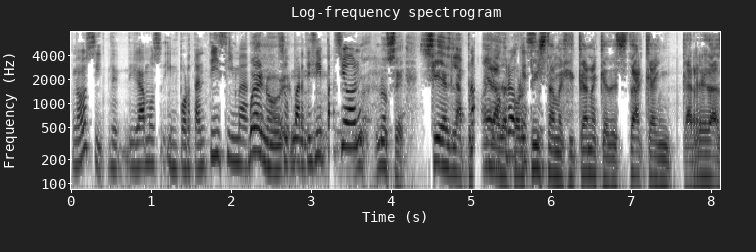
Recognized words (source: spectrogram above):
¿no? Sí, de- digamos, importantísima Bueno, su eh, participación. No, no sé, si es la primera que deportista mexicana que destaca en carreras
